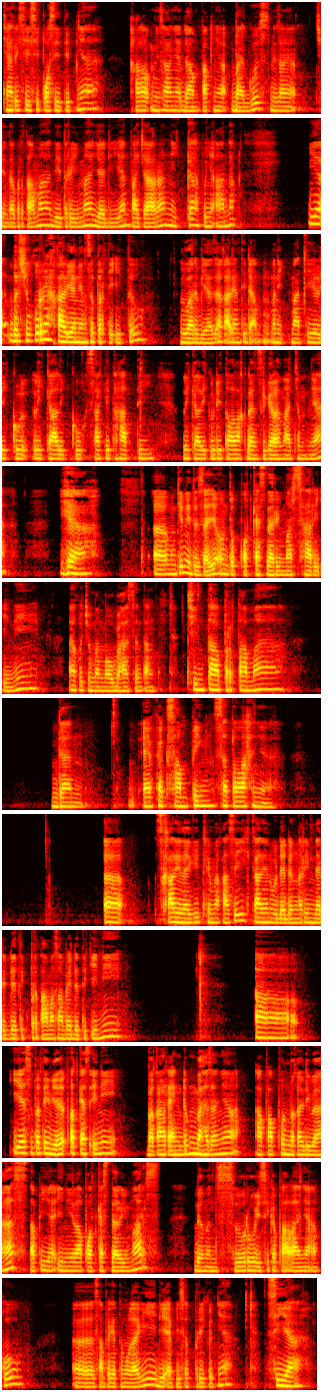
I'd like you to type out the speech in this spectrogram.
cari sisi positifnya. Kalau misalnya dampaknya bagus, misalnya cinta pertama diterima jadian pacaran nikah punya anak ya bersyukurlah kalian yang seperti itu luar biasa kalian tidak menikmati liku lika-liku sakit hati lika-liku ditolak dan segala macamnya ya uh, mungkin itu saja untuk podcast dari Mars hari ini. Aku cuma mau bahas tentang cinta pertama dan efek samping setelahnya. Uh, sekali lagi terima kasih kalian udah dengerin dari detik pertama sampai detik ini. Uh, ya seperti biasa podcast ini bakal random bahasanya apa pun bakal dibahas tapi ya inilah podcast dari Mars dengan seluruh isi kepalanya aku uh, sampai ketemu lagi di episode berikutnya. See ya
